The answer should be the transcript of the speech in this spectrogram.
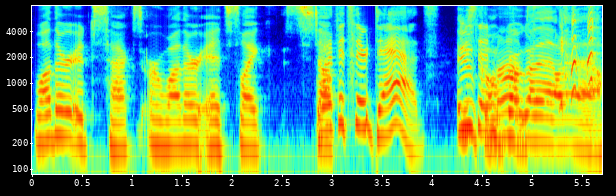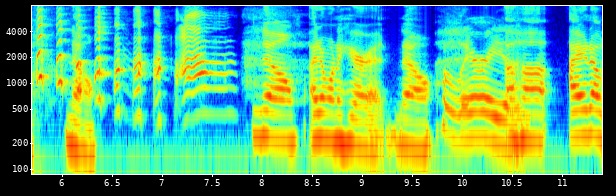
whether it's sex or whether it's like stuff. What if it's their dads? You Ooh, said go- moms. go- go- go- No. No, I don't want to hear it. No. Hilarious. Uh-huh. I know.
